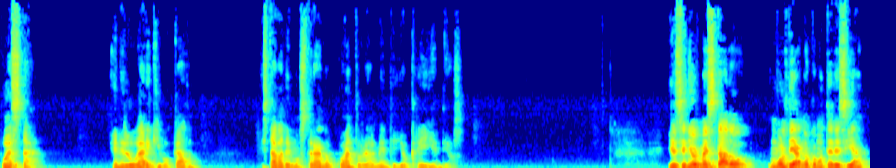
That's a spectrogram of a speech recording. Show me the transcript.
puesta en el lugar equivocado estaba demostrando cuánto realmente yo creía en Dios. Y el Señor me ha estado moldeando, como te decía,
